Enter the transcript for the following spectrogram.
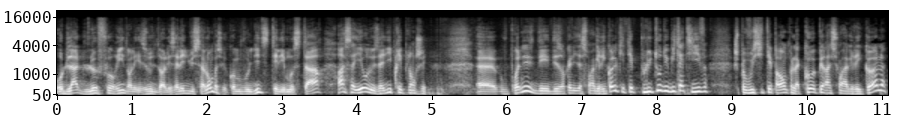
au-delà de l'euphorie dans les, dans les allées du salon, parce que comme vous le dites, c'était les mots stars. Ah, ça y est, on nous a dit prix plancher. Euh, vous prenez des, organisations agricoles qui étaient plutôt dubitatives. Je peux vous citer par exemple la coopération agricole.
